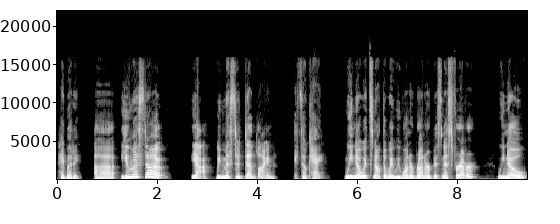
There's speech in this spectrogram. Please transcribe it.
Hey, buddy, uh, you messed up. Yeah, we missed a deadline. It's okay. We know it's not the way we want to run our business forever. We know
